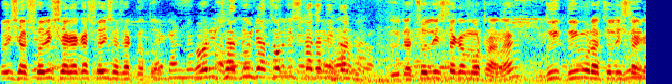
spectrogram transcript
সরিষা সরিষা কাকা সরিষা শাক কত? সরিষা দুইটা চল্লিশ টাকা দিতে হবে দুইটা চল্লিশ টাকা মোটা না? দুই দুই মোটা চল্লিশ টাকা।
